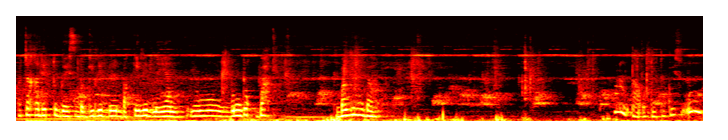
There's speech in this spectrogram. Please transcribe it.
At saka dito guys, bagilid na yan, bakilid na yan. Yung bundok ba? Bangin ba? Walang tao dito guys. Oh.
